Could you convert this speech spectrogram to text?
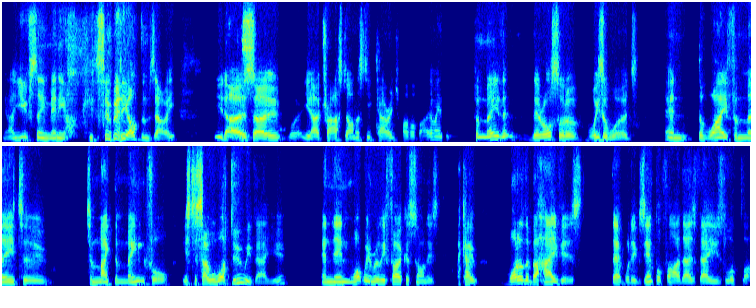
You know, you've seen many, you've seen many of them, Zoe. You know, so you know, trust, honesty, courage, blah blah blah. I mean, for me, they're all sort of weasel words, and the way for me to to make them meaningful is to say, well, what do we value, and then what we really focus on is, okay, what are the behaviours that would exemplify those values look like?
